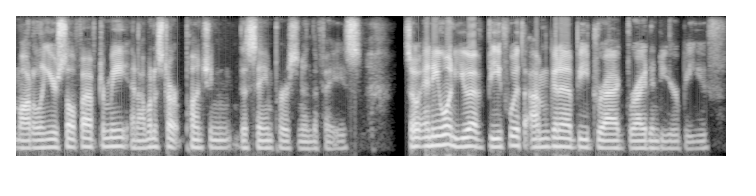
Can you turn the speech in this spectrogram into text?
modeling yourself after me, and I'm gonna start punching the same person in the face. So anyone you have beef with, I'm gonna be dragged right into your beef.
